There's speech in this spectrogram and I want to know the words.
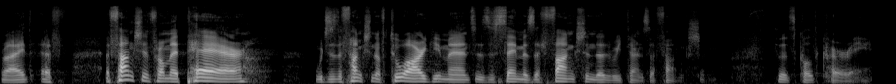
right? A, a function from a pair, which is a function of two arguments, is the same as a function that returns a function. So it's called currying.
